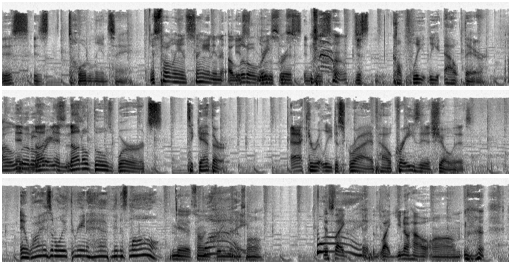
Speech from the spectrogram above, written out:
this is totally insane. It's totally insane and a It's little racist. and just, just completely out there. A and little none, racist. and none of those words together accurately describe how crazy this show is. And why is it only three and a half minutes long? Yeah, it's only three minutes long. Why? It's like uh, like you know how um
